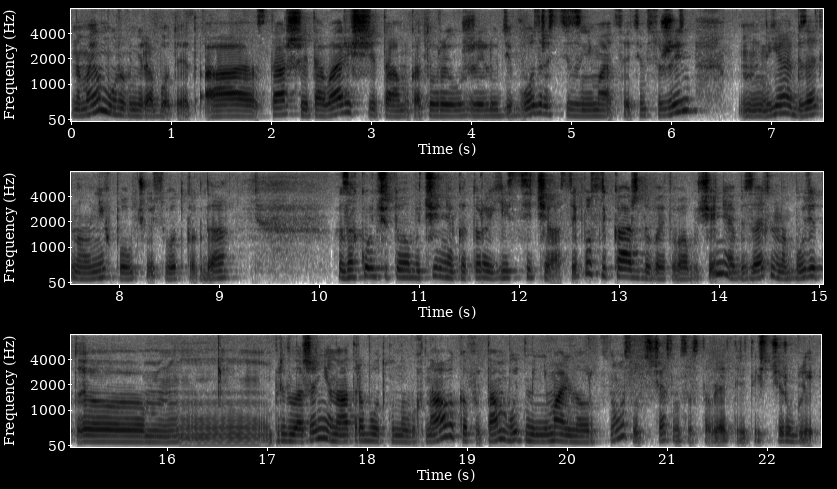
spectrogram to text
на моем уровне работает, а старшие товарищи, там, которые уже люди в возрасте, занимаются этим всю жизнь, я обязательно у них поучусь, вот когда закончу то обучение, которое есть сейчас. И после каждого этого обучения обязательно будет э, предложение на отработку новых навыков, и там будет минимальный взнос. Вот сейчас он составляет 3000 рублей.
